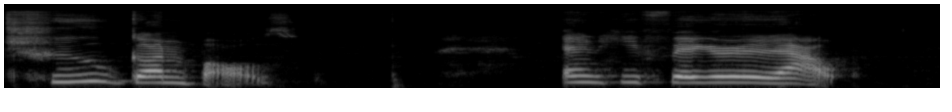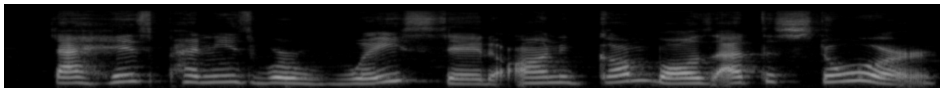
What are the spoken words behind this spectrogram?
two gunballs. And he figured it out that his pennies were wasted on gumballs at the store.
